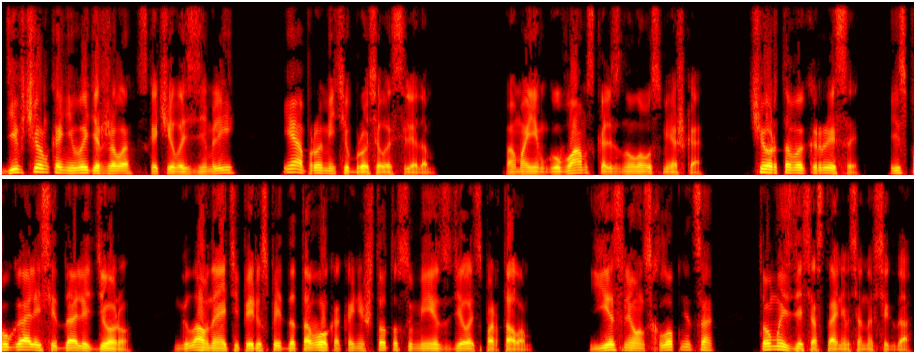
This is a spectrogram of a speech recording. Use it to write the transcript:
девчонка не выдержала, скочила с земли и опрометью бросилась следом. По моим губам скользнула усмешка. «Чертовы крысы! Испугались и дали дёру. Главное теперь успеть до того, как они что-то сумеют сделать с порталом. Если он схлопнется, то мы здесь останемся навсегда».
